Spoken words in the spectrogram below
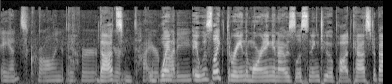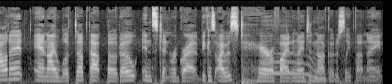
ants crawling over That's your entire when body. it was like three in the morning and I was listening to a podcast about it and I looked up that photo, instant regret because I was terrified and I did not go to sleep that night.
